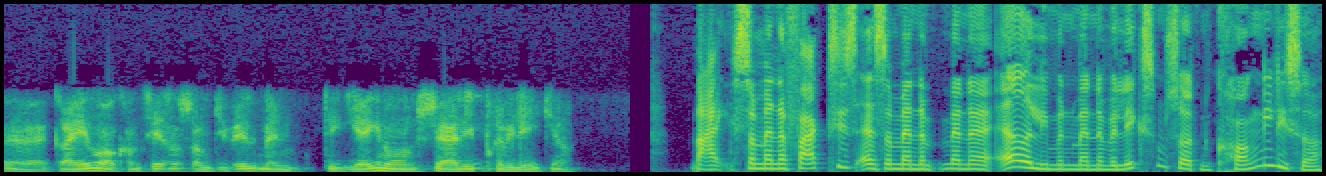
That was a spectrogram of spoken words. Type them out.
øh, grever og komtesser, som de vil, men det giver ikke nogen særlige privilegier. Nej, så man er faktisk, altså man er, man er adelig, men man er vel ikke som sådan kongelig så?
